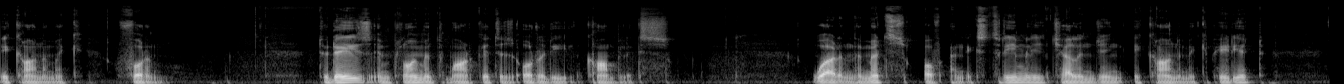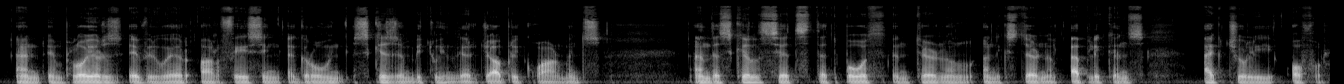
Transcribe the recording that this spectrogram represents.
Economic Forum. Today's employment market is already complex. We are in the midst of an extremely challenging economic period, and employers everywhere are facing a growing schism between their job requirements and the skill sets that both internal and external applicants actually offer.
